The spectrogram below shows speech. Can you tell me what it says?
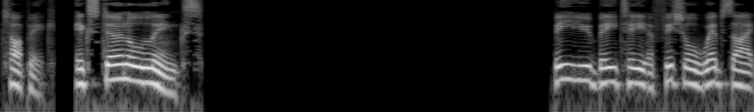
Topic External links BUBT official website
